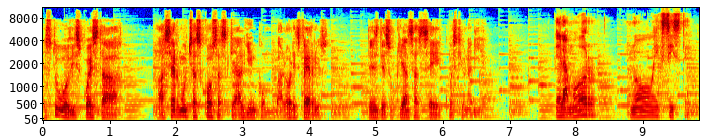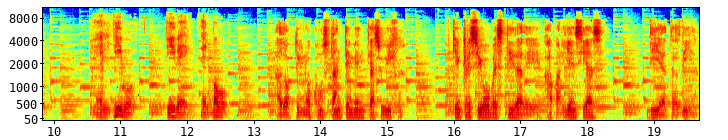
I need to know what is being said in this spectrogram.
Estuvo dispuesta a hacer muchas cosas que alguien con valores férreos desde su crianza se cuestionaría. El amor no existe. El vivo vive del bobo. Adoctrinó constantemente a su hija, quien creció vestida de apariencias día tras día.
